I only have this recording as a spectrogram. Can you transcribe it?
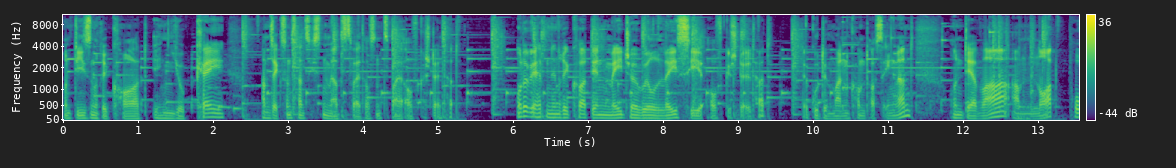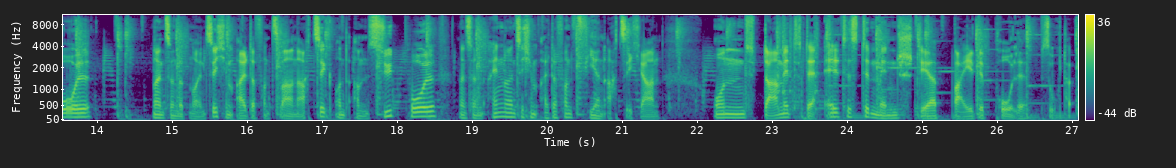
und diesen Rekord in UK am 26. März 2002 aufgestellt hat. Oder wir hätten den Rekord, den Major Will Lacey aufgestellt hat. Der gute Mann kommt aus England und der war am Nordpol 1990 im Alter von 82 und am Südpol 1991 im Alter von 84 Jahren. Und damit der älteste Mensch, der beide Pole besucht hat.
